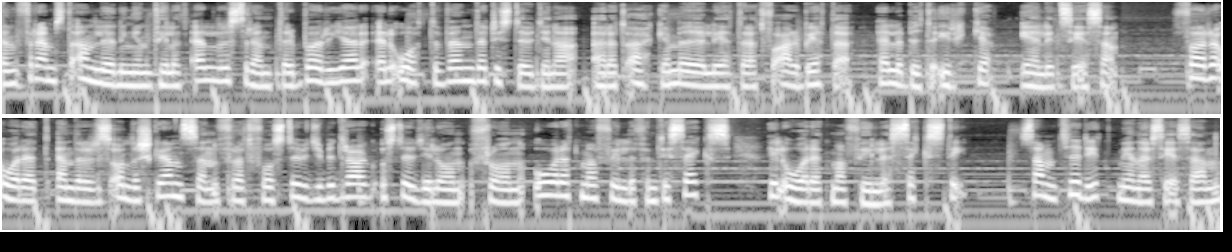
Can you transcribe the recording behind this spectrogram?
Den främsta anledningen till att äldre studenter börjar eller återvänder till studierna är att öka möjligheter att få arbeta eller byta yrke, enligt CSN. Förra året ändrades åldersgränsen för att få studiebidrag och studielån från året man fyllde 56 till året man fyller 60. Samtidigt, menar CSN,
